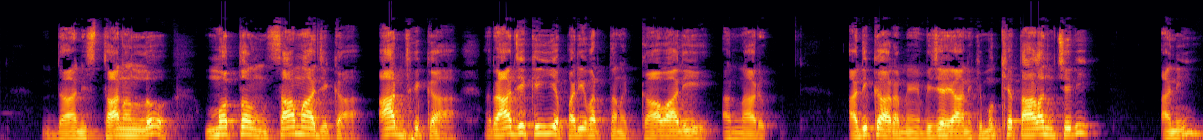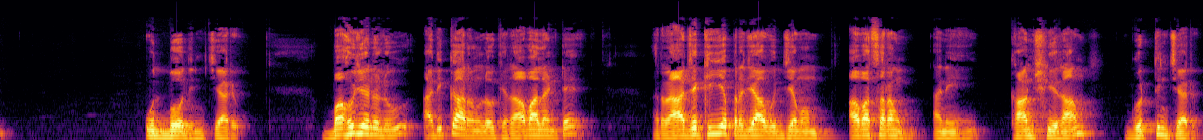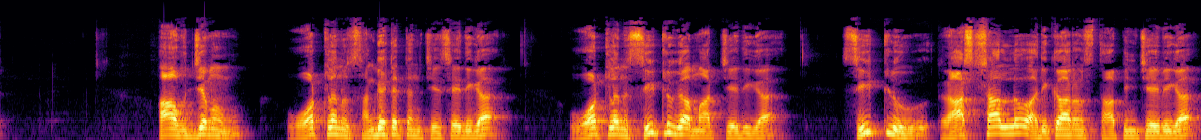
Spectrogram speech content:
దాని స్థానంలో మొత్తం సామాజిక ఆర్థిక రాజకీయ పరివర్తన కావాలి అన్నారు. అధికారమే విజయానికి ముఖ్య తాళం చెవి అని ఉద్బోధించారు. బహుజనులు అధికారంలోకి రావాలంటే రాజకీయ ప్రజా ఉద్యమం అవసరం అని కాన్షీరామ్ గుర్తించారు. ఆ ఉద్యమం ఓట్లను సంఘటితం చేసేదిగా ఓట్లను సీట్లుగా మార్చేదిగా సీట్లు రాష్ట్రాల్లో అధికారం స్థాపించేవిగా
